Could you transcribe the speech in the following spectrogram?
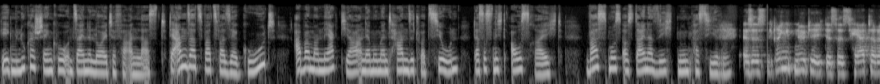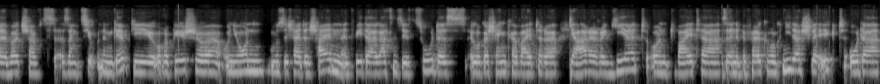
gegen Lukaschenko und seine Leute veranlasst. Der Ansatz war zwar sehr gut, aber man merkt ja an der momentanen Situation, dass es nicht ausreicht. Was muss aus deiner Sicht nun passieren? Es ist dringend nötig, dass es härtere Wirtschaftssanktionen gibt. Die Europäische Union muss sich halt entscheiden. Entweder lassen sie zu, dass Lukaschenka weitere Jahre regiert und weiter seine Bevölkerung niederschlägt, oder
